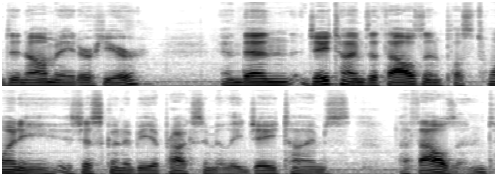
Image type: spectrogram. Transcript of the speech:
denominator here. And then j times 1,000 plus 20 is just going to be approximately j times 1,000.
